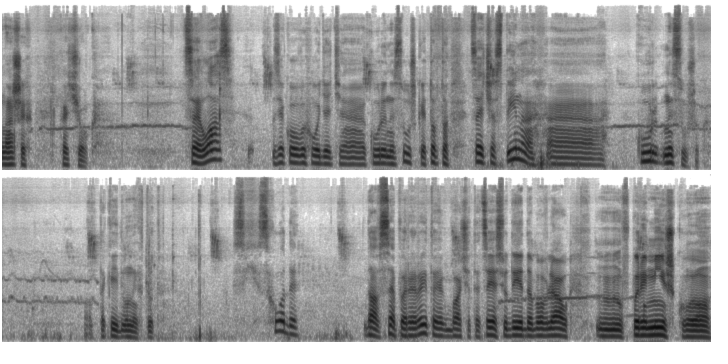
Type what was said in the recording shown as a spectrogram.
наших качок. Це лаз, з якого виходять е, кури несушки. Тобто це частина е, кур несушок. От такий у них тут сходи. Да, все перерито, як бачите. Це я сюди додавав в переміжку.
